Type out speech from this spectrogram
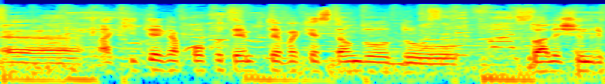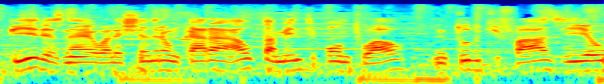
Eh, aqui teve há pouco tempo, teve a questão do, do, do Alexandre Pires, né? O Alexandre é um cara altamente pontual em tudo que faz e eu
